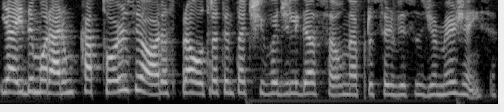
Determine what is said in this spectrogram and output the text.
e aí demoraram 14 horas para outra tentativa de ligação, né, para os serviços de emergência.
